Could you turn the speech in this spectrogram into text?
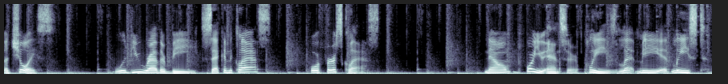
a choice, would you rather be second class or first class? Now, before you answer, please let me at least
